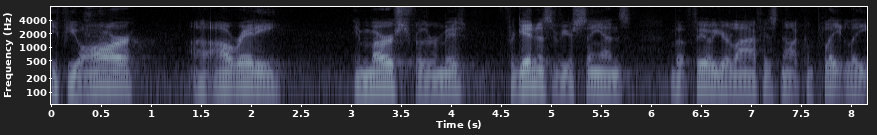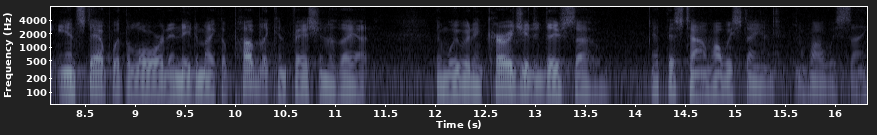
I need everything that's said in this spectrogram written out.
If you are uh, already immersed for the forgiveness of your sins, but feel your life is not completely in step with the Lord and need to make a public confession of that, then we would encourage you to do so at this time while we stand and while we sing.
